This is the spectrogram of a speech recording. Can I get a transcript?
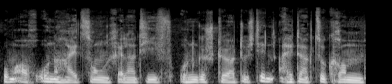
um auch ohne Heizung relativ ungestört durch den Alltag zu kommen.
